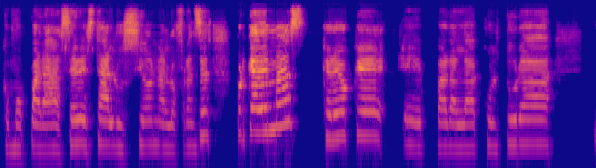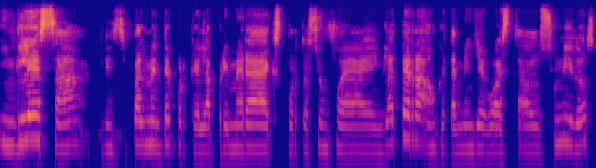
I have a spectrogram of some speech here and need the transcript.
como para hacer esta alusión a lo francés, porque además creo que eh, para la cultura inglesa, principalmente porque la primera exportación fue a Inglaterra, aunque también llegó a Estados Unidos,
